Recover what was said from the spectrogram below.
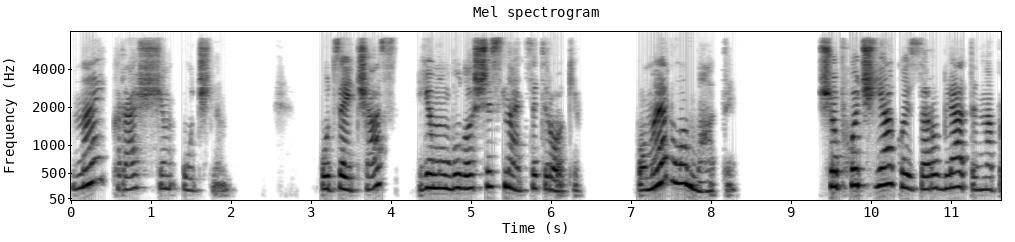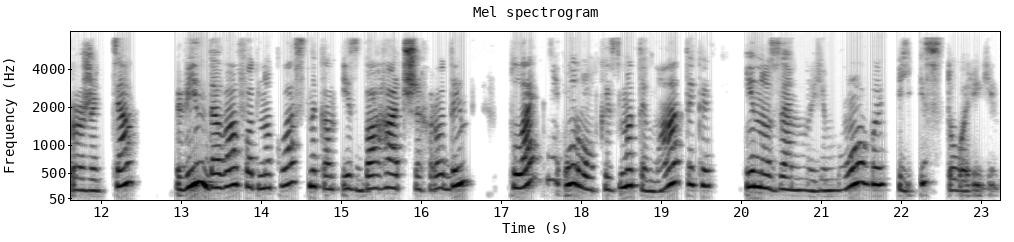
найкращим учнем. У цей час йому було 16 років. Померла мати. Щоб хоч якось заробляти на прожиття, він давав однокласникам із багатших родин платні уроки з математики, іноземної мови й історії.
